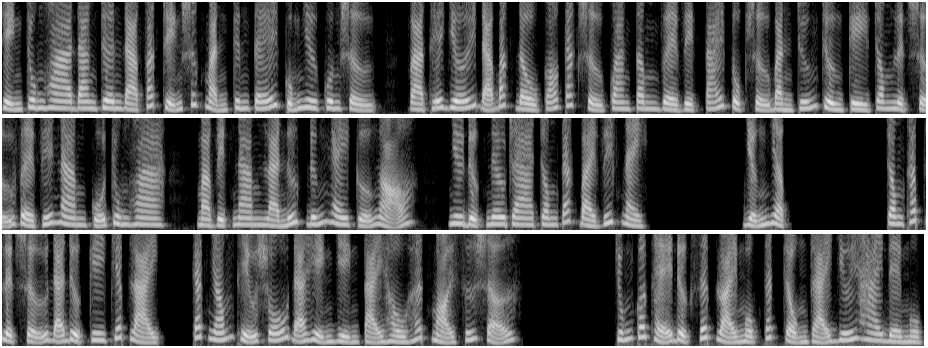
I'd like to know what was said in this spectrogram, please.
Hiện Trung Hoa đang trên đà phát triển sức mạnh kinh tế cũng như quân sự, và thế giới đã bắt đầu có các sự quan tâm về việc tái tục sự bành trướng trường kỳ trong lịch sử về phía nam của Trung Hoa, mà Việt Nam là nước đứng ngay cửa ngõ, như được nêu ra trong các bài viết này. Dẫn nhập Trong khắp lịch sử đã được ghi chép lại, các nhóm thiểu số đã hiện diện tại hầu hết mọi xứ sở. Chúng có thể được xếp loại một cách rộng rãi dưới hai đề mục.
